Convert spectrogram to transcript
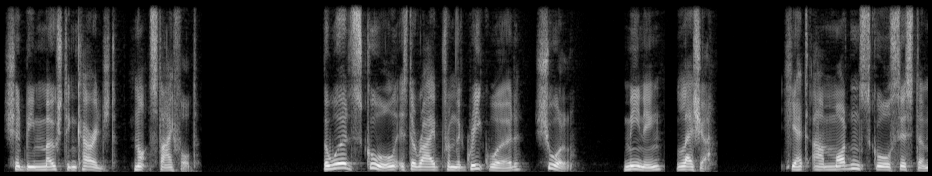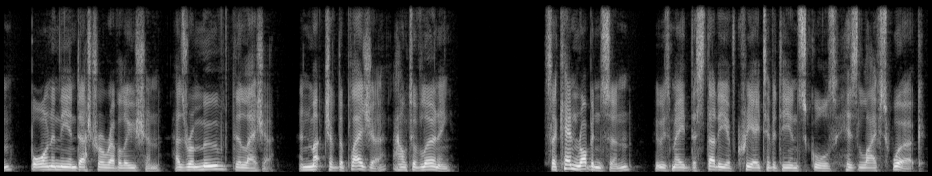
should be most encouraged, not stifled. The word school is derived from the Greek word schul, meaning leisure. Yet our modern school system, born in the Industrial Revolution, has removed the leisure and much of the pleasure out of learning. Sir Ken Robinson, who has made the study of creativity in schools his life's work,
